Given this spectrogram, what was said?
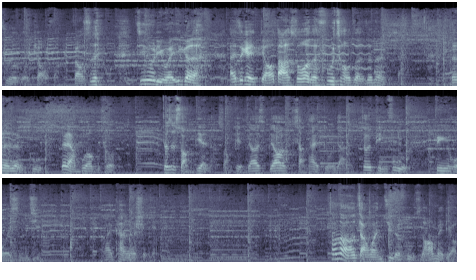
复仇者的票房，表示基努里维一个人。还是可以吊打所有的复仇者，真的很强，真的是很酷。这两部都不错。就是爽片啊，爽片，不要不要想太多，这样就会平复《冰与火》的心情。还看了什么？上次好像讲玩具的故事，好像没聊，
